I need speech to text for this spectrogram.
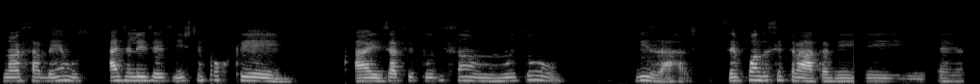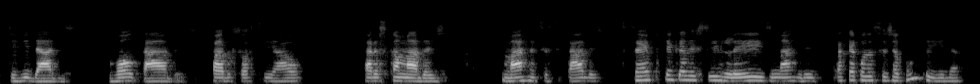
nós sabemos, as leis existem porque as atitudes são muito bizarras. Sempre quando se trata de, de é, atividades voltadas para o social, para as camadas mais necessitadas, sempre tem que existir leis e mais leis para que a coisa seja cumprida.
